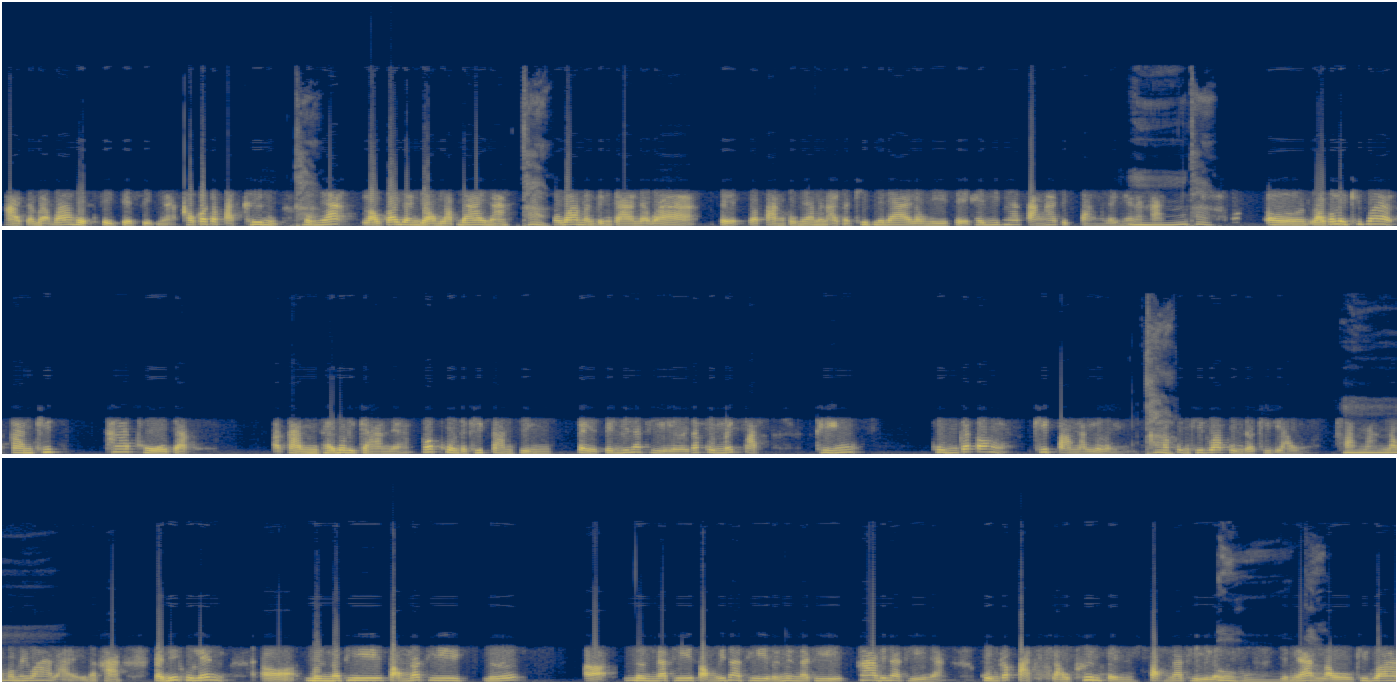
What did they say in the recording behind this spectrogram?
อาจจะแบบว่าหกสิบเจ็ดสิบเนี่ยเขาก็จะปัดขึ้นค่ะตรงเนี้ยเราก็ยังยอมรับได้นะค่ะเพราะว่ามันเป็นการแบบว่าเศษสตังค์ตรงเนี้ยมันอาจจะคิดไม่ได้ เรามีเศษแค่ยี่ห้าตังค์ห้าสิบตังค์อะไรเงี้ยนะคะอืมค่ะเออเราก็เลยคิดว่าการคิดค่าโทรจากการใช้บริการเนี่ย ก็ควรจะคิดตามจริงเศษเป็นวินาทีเลย ถ้าคุณไม่ตัดทิ้ง คุณก็ต้อง คิดตามนั้นเลยค่ะถ้าคุณคิดว่าคุณจะคิดเราตามนั้นอืมเราก็ไม่ว่าอะไรนะคะ แต่นี่คุณเล่นเอ่อหนึ่งนาทีสองนาที หรือเอ่อหนึ่งนาทีสองวินาทีหรือหนึ่งนาทีห้าวินาทีเนี่ย คุณก็ปัดเราขึ้นเป็นสองนาทีเลยโอ้โหอย่างเงี้ยเราคิดว่า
